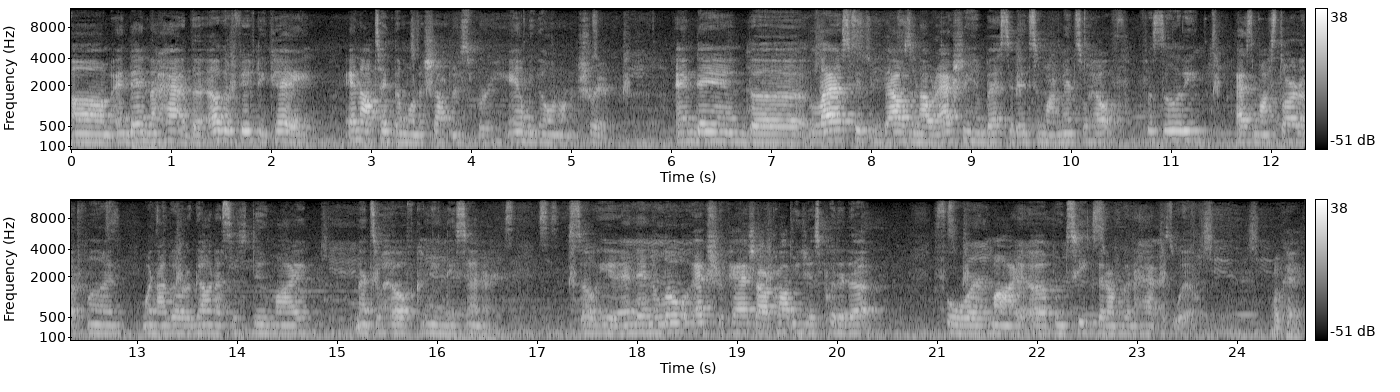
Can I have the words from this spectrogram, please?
Um, and then I had the other 50K and I'll take them on a shopping spree and we going on a trip. And then the last 50,000 I would actually invest it into my mental health facility as my startup fund when I go to Ghana to do my mental health community center. So yeah, and then the little extra cash, I'll probably just put it up for my uh, boutique that I'm gonna have as well. Okay,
